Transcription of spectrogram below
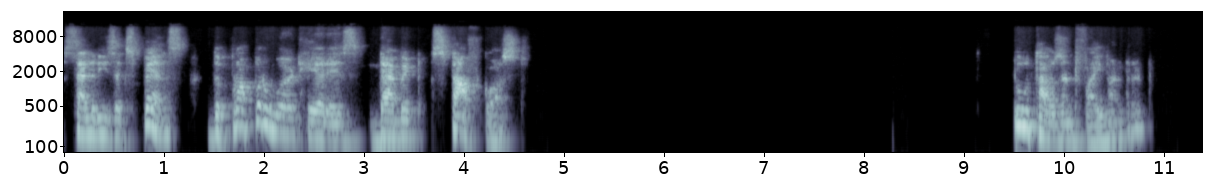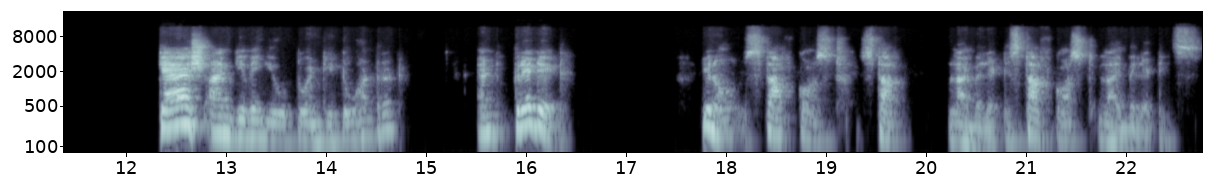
salaries expense the proper word here is debit staff cost 2500 cash i'm giving you 2200 and credit you know staff cost staff liability, staff cost liabilities,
